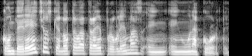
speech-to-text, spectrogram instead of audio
con derechos que no te va a traer problemas en, una corte.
